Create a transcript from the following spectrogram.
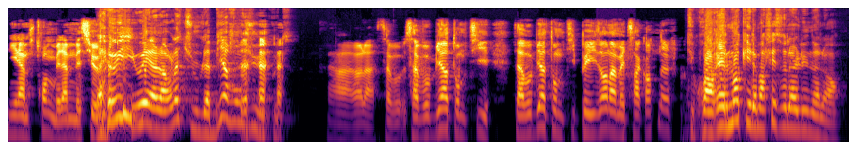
Neil Armstrong, mesdames, messieurs. Bah oui, oui, alors là tu nous l'as bien vendu, écoute. Ah, voilà, ça vaut, ça vaut bien ton petit, ça vaut bien ton petit paysan d'un mètre 59. Tu crois réellement qu'il a marché sur la Lune alors?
